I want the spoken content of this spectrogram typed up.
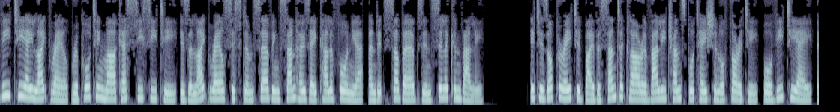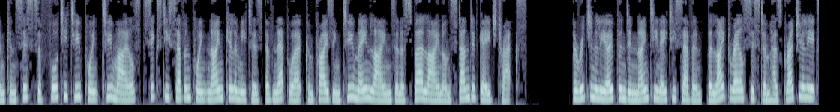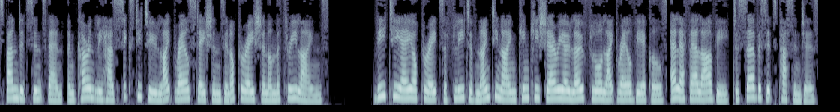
VTA Light Rail reporting mark SCCT is a light rail system serving San Jose, California, and its suburbs in Silicon Valley. It is operated by the Santa Clara Valley Transportation Authority, or VTA, and consists of 42.2 miles (67.9 kilometers) of network comprising two main lines and a spur line on standard gauge tracks. Originally opened in 1987, the light rail system has gradually expanded since then, and currently has 62 light rail stations in operation on the three lines. VTA operates a fleet of 99 Kinki Sharyo low-floor light rail vehicles LFLRV to service its passengers.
